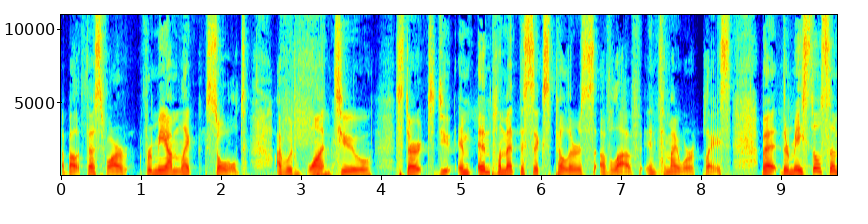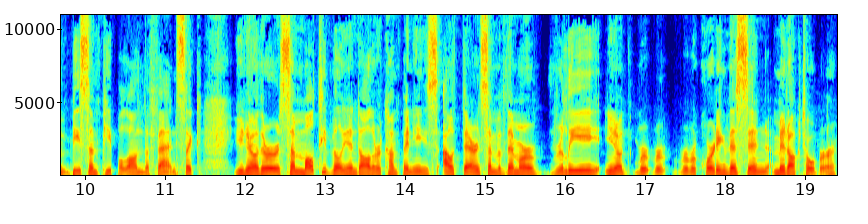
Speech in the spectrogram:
about thus far, for me, I'm like sold. I would want to start to do Im- implement the six pillars of love into my workplace. But there may still some be some people on the fence. Like, you know, there are some multi-billion dollar companies out there, and some of them are really, you know, we're, we're, we're recording this in mid-October,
